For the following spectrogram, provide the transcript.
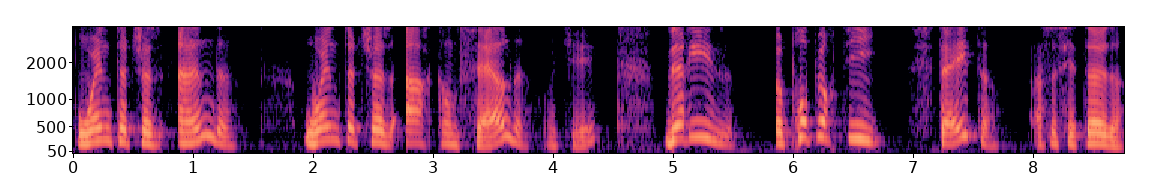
when touches end, when touches are cancelled. Okay, there is a property state associated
